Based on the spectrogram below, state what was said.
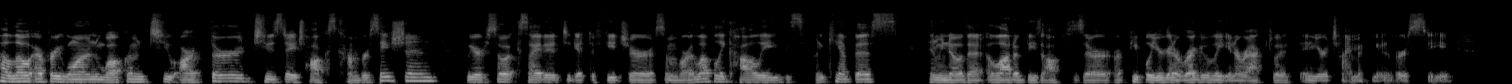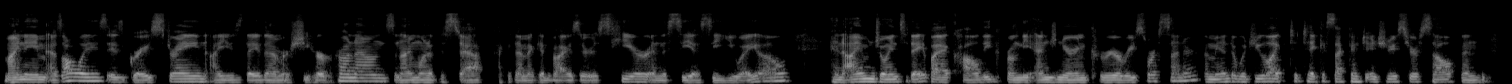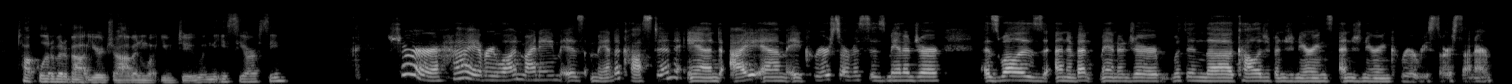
Hello, everyone. Welcome to our third Tuesday Talks conversation. We are so excited to get to feature some of our lovely colleagues on campus. And we know that a lot of these offices are, are people you're going to regularly interact with in your time at the university. My name, as always, is Gray Strain. I use they, them, or she, her pronouns, and I'm one of the staff academic advisors here in the CSE UAO. And I am joined today by a colleague from the Engineering Career Resource Center. Amanda, would you like to take a second to introduce yourself and talk a little bit about your job and what you do in the ECRC? Sure. Hi, everyone. My name is Amanda Costin, and I am a career services manager as well as an event manager within the College of Engineering's Engineering Career Resource Center.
